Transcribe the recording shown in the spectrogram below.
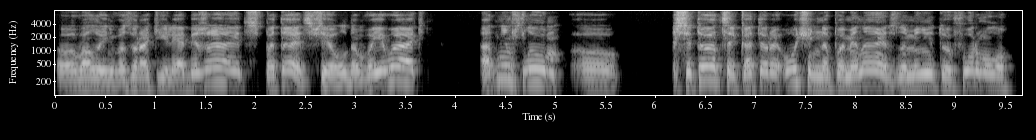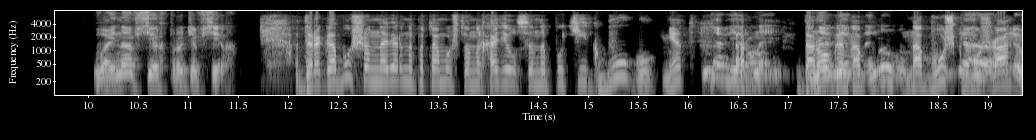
Волынь возвратили, обижается, пытается с Всеволодом воевать. Одним словом, э, ситуация, которая очень напоминает знаменитую формулу «война всех против всех». Дорогобуш он, наверное, потому что находился на пути к Бугу, нет? Наверное. Дорога, наверное. на, ну, на Буш, к я, Бужанам.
